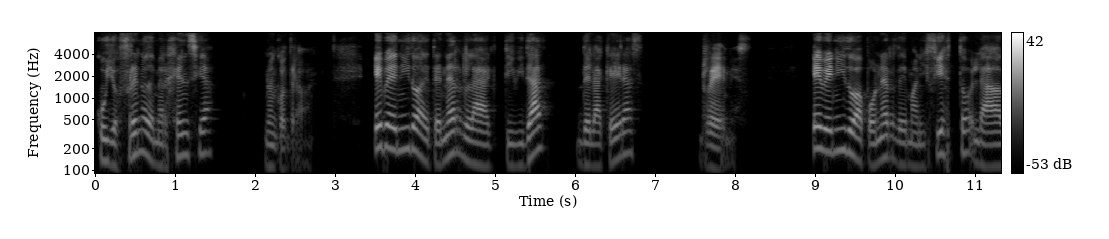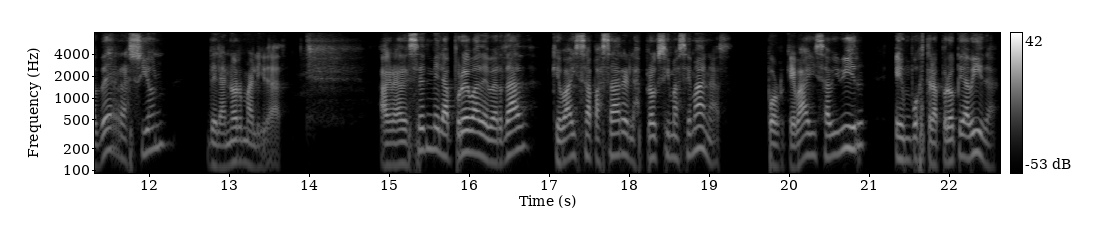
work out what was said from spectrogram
cuyo freno de emergencia no encontraban. He venido a detener la actividad de la que eras rehenes. He venido a poner de manifiesto la aberración de la normalidad. Agradecedme la prueba de verdad que vais a pasar en las próximas semanas, porque vais a vivir en vuestra propia vida,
